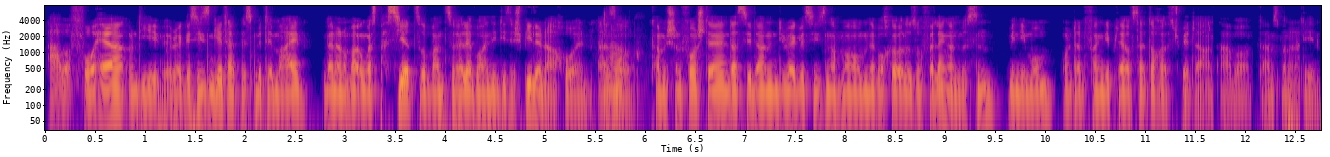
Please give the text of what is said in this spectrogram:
Aber vorher, und die Regular Season geht halt bis Mitte Mai, wenn da nochmal irgendwas passiert, so wann zur Hölle wollen die diese Spiele nachholen? Also ja. kann mir schon vorstellen, dass sie dann die Regular Season nochmal um eine Woche oder so verlängern müssen, Minimum. Und dann fangen die Playoffs halt doch erst später an. Aber da muss man noch leben.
